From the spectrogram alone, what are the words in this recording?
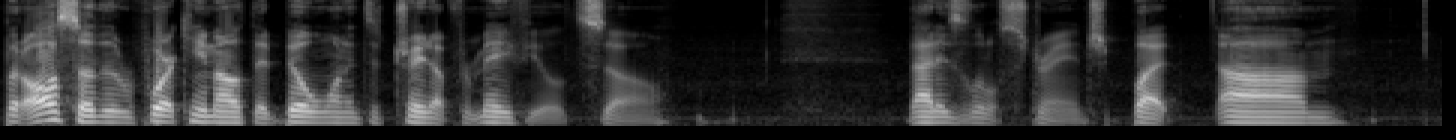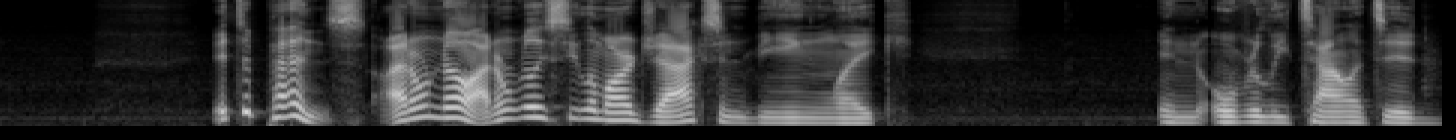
but also, the report came out that Bill wanted to trade up for Mayfield, so that is a little strange. But um, it depends. I don't know. I don't really see Lamar Jackson being like an overly talented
